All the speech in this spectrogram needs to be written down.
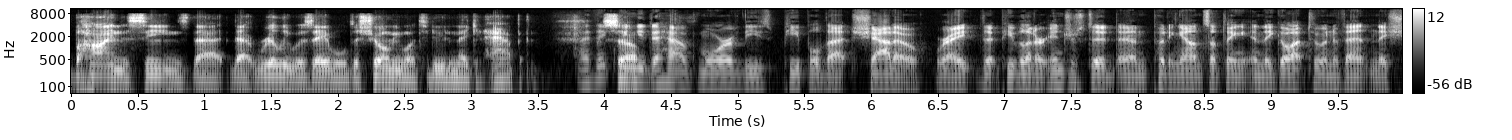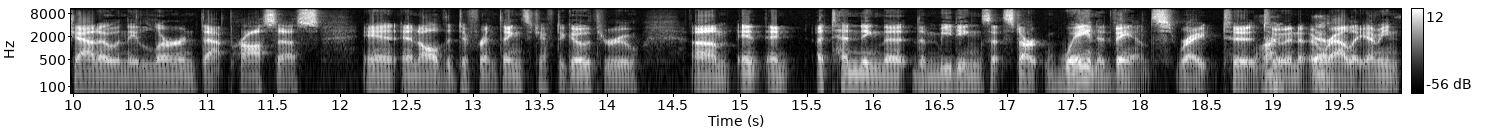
behind the scenes that that really was able to show me what to do to make it happen. I think So- we need to have more of these people that shadow, right? That people that are interested in putting out something and they go out to an event and they shadow and they learn that process and, and all the different things that you have to go through. Um, and, and attending the, the meetings that start way in advance, right? To, to Right, an, a rally. I mean,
